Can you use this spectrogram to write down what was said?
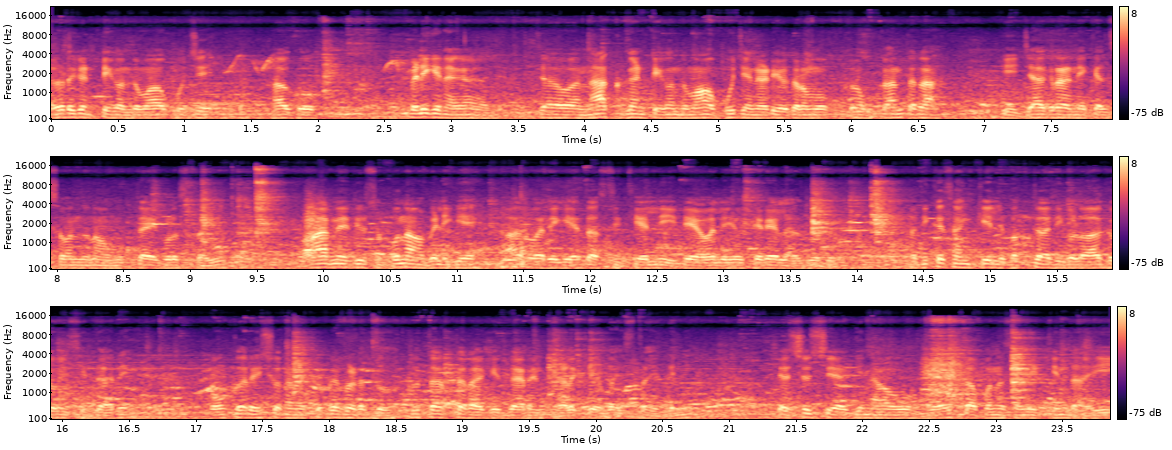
ಎರಡು ಗಂಟೆಗೊಂದು ಮಹಾಪೂಜೆ ಹಾಗೂ ಬೆಳಗಿನ ನಾಲ್ಕು ಗಂಟೆಗೊಂದು ಮಹಾಪೂಜೆ ನಡೆಯುವುದರ ಮುಖ ಮುಖಾಂತರ ಈ ಜಾಗರಣೆ ಕೆಲಸವನ್ನು ನಾವು ಮುಕ್ತಾಯಗೊಳಿಸ್ತೇವೆ. ಮಾರನೇ ದಿವಸ ಪುನಃ ಬೆಳಿಗ್ಗೆ ಆರೂವರೆಗೆ ಯಥಾಸ್ಥಿತಿಯಲ್ಲಿ ದೇವಾಲಯವು ತೆರೆಯಲಾಗುವುದು. ಅಧಿಕ ಸಂಖ್ಯೆಯಲ್ಲಿ ಭಕ್ತಾದಿಗಳು ಆಗಮಿಸಿದ್ದಾರೆ. ಓಂಕಾರೇಶ್ವರನ ಕೃಪೆ ಪಡೆದು ಕೃತಾರ್ಥರಾಗಿದ್ದಾರೆ ಅಂತ ಹೇಳಕ್ಕೆ ಬಯಸ್ತಾ ಇದ್ದೀನಿ. ಯಶಸ್ವಿಯಾಗಿ ನಾವು ವ್ಯವಸ್ಥಾಪನಾ ಸಮಿತಿಯಿಂದ ಈ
